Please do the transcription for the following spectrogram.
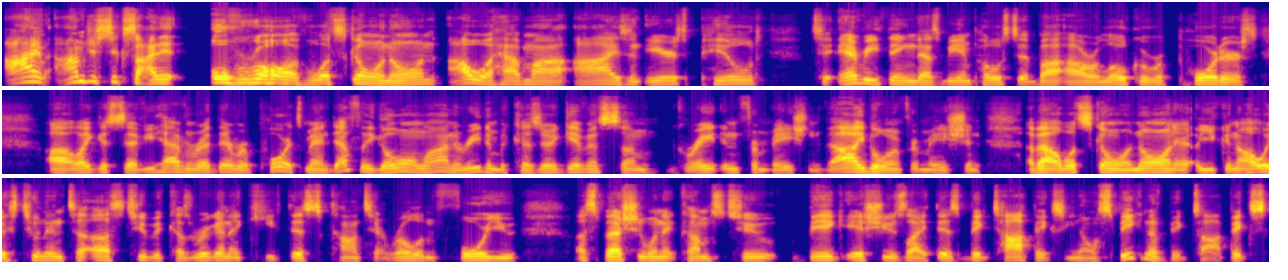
I'm I'm just excited overall of what's going on. I will have my eyes and ears peeled to everything that's being posted by our local reporters. Uh, like I said, if you haven't read their reports, man, definitely go online and read them because they're giving some great information, valuable information about what's going on. Uh, you can always tune in to us too because we're going to keep this content rolling for you, especially when it comes to big issues like this, big topics. You know, speaking of big topics,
